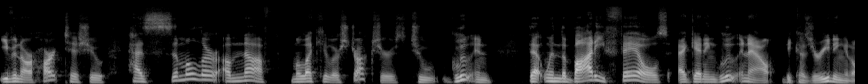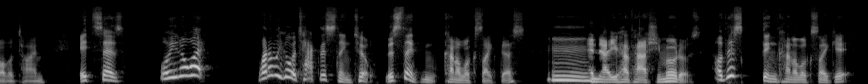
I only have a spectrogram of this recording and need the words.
even our heart tissue has similar enough molecular structures to gluten that when the body fails at getting gluten out because you're eating it all the time, it says, well, you know what? Why don't we go attack this thing too? This thing kind of looks like this. Mm. And now you have Hashimoto's. Oh, this thing kind of looks like it.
